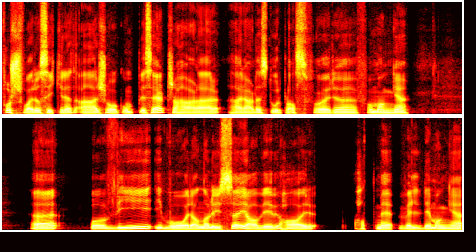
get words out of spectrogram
Forsvar og sikkerhet er så komplisert, så her er, her er det stor plass for, for mange. Eh, og vi i vår analyse, ja, vi har hatt med veldig mange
